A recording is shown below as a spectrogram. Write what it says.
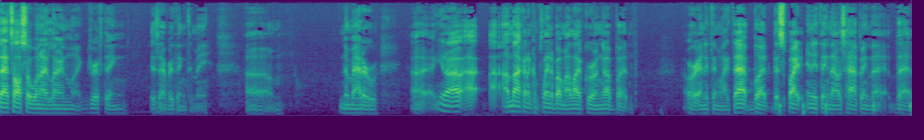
that's also when I learned like drifting is everything to me. Um, no matter, uh, you know, I, I, I'm not going to complain about my life growing up, but or anything like that. But despite anything that was happening that that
